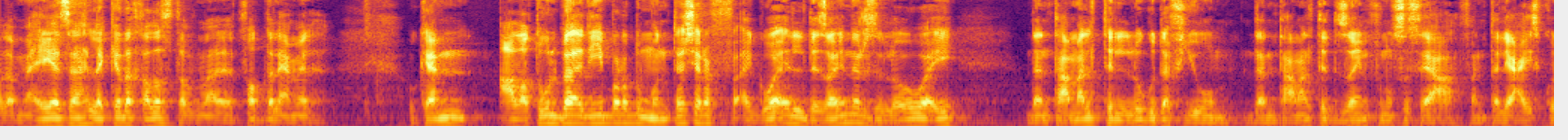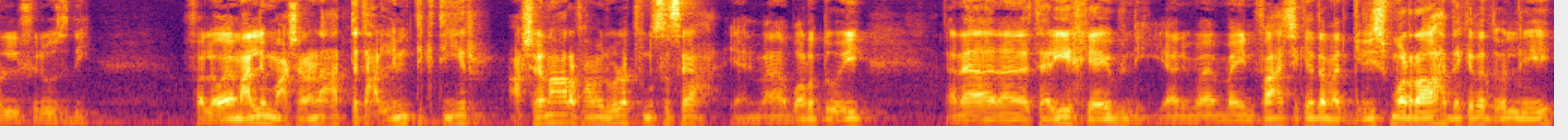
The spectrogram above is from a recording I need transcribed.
لما هي سهلة كده خلاص طب ما اتفضل اعملها. وكان على طول بقى دي برضو منتشرة في أجواء ال designers اللي هو إيه ده أنت عملت اللوجو ده في يوم. ده أنت عملت design في نص ساعة. فأنت ليه عايز كل الفلوس دي؟ فاللي هو يا معلم عشان أنا قعدت اتعلمت كتير عشان أعرف أعمله لك في نص ساعة. يعني ما برضو إيه أنا أنا, تاريخ يا ابني يعني ما, ما ينفعش كده ما تجيليش مرة واحدة كده تقول لي إيه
